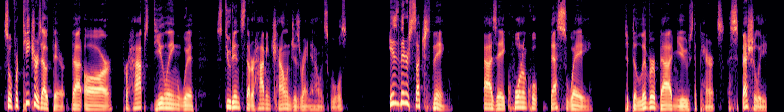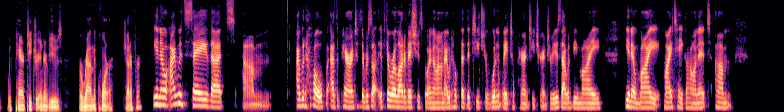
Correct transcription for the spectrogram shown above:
So, for teachers out there that are perhaps dealing with students that are having challenges right now in schools, is there such thing as a quote unquote best way to deliver bad news to parents, especially with parent teacher interviews around the corner? Jennifer? You know, I would say that um, I would hope as a parent, if there was if there were a lot of issues going on, I would hope that the teacher wouldn't wait till parent teacher interviews. That would be my, you know, my my take on it. Um,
